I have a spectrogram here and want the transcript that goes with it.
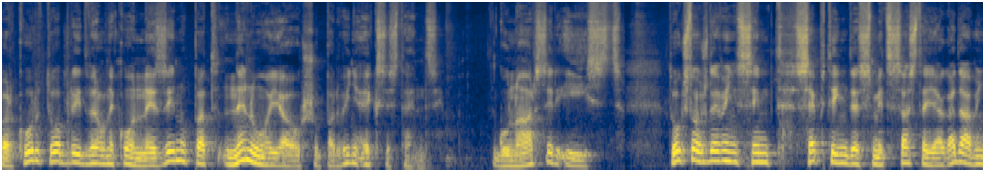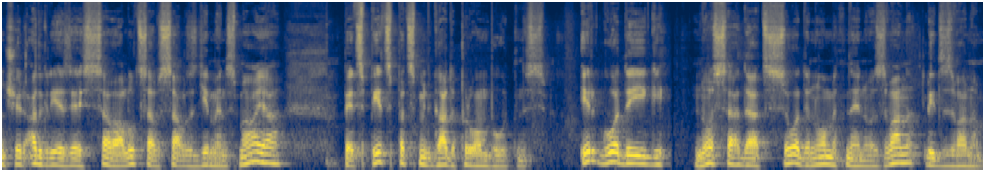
par kuru tobrīd vēl neko nezinu, pat nenojaušu par viņa eksistenci. Gunārs ir īsts. 1976. gadā viņš ir atgriezies savā Lucavas salas ģimenes mājā pēc 15 gadu prombūtnes. Ir godīgi nosēdēts soda nometnē no zvana līdz zvanam.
